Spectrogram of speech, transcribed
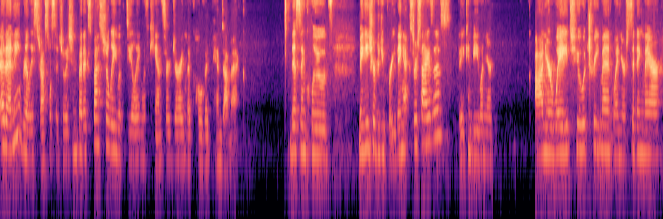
at any really stressful situation, but especially with dealing with cancer during the COVID pandemic. This includes making sure to do breathing exercises. They can be when you're on your way to a treatment, when you're sitting there,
